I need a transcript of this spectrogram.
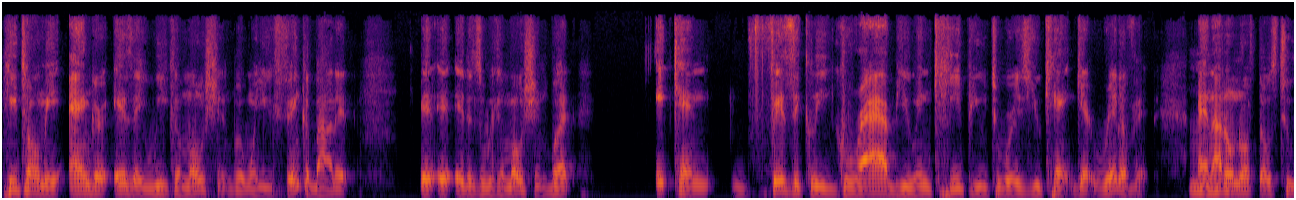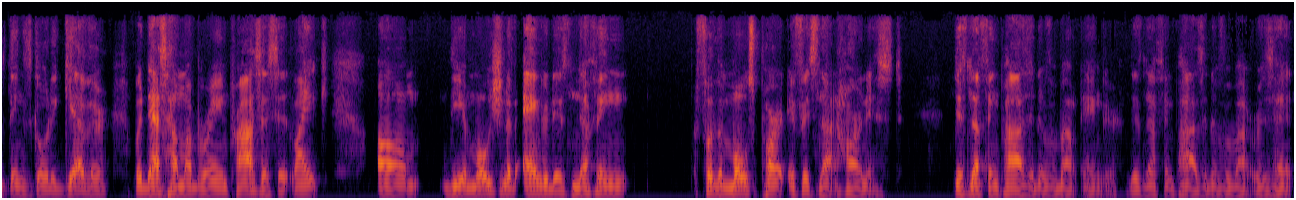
he told me anger is a weak emotion, but when you think about it, it, it, it is a weak emotion, but it can physically grab you and keep you to whereas you can't get rid of it. And I Mhm. don't know if those two things go together, but that's how my brain process it. Like um the emotion of anger, there's nothing for the most part, if it's not harnessed, there's nothing positive about anger. There's nothing positive about resent.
